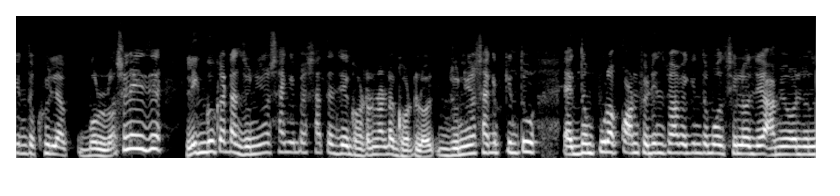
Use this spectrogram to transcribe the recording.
কিন্তু খুলে বলল। আসলে এই যে লিঙ্গ কাটা জুনিয়র সাকিবের সাথে যে ঘটনাটা ঘটলো, জুনিয়র সাকিব কিন্তু একদম পুরো কনফিডেন্স ভাবে কিন্তু বলছিল যে, আমি ওর জন্য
